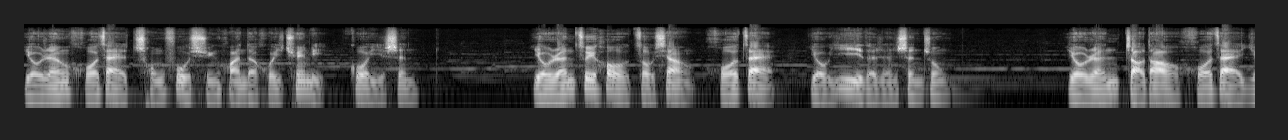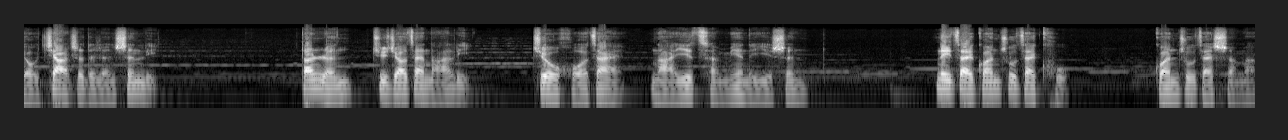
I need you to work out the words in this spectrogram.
有人活在重复循环的回圈里过一生。有人最后走向活在有意义的人生中，有人找到活在有价值的人生里。当人聚焦在哪里，就活在哪一层面的一生。内在关注在苦，关注在什么，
